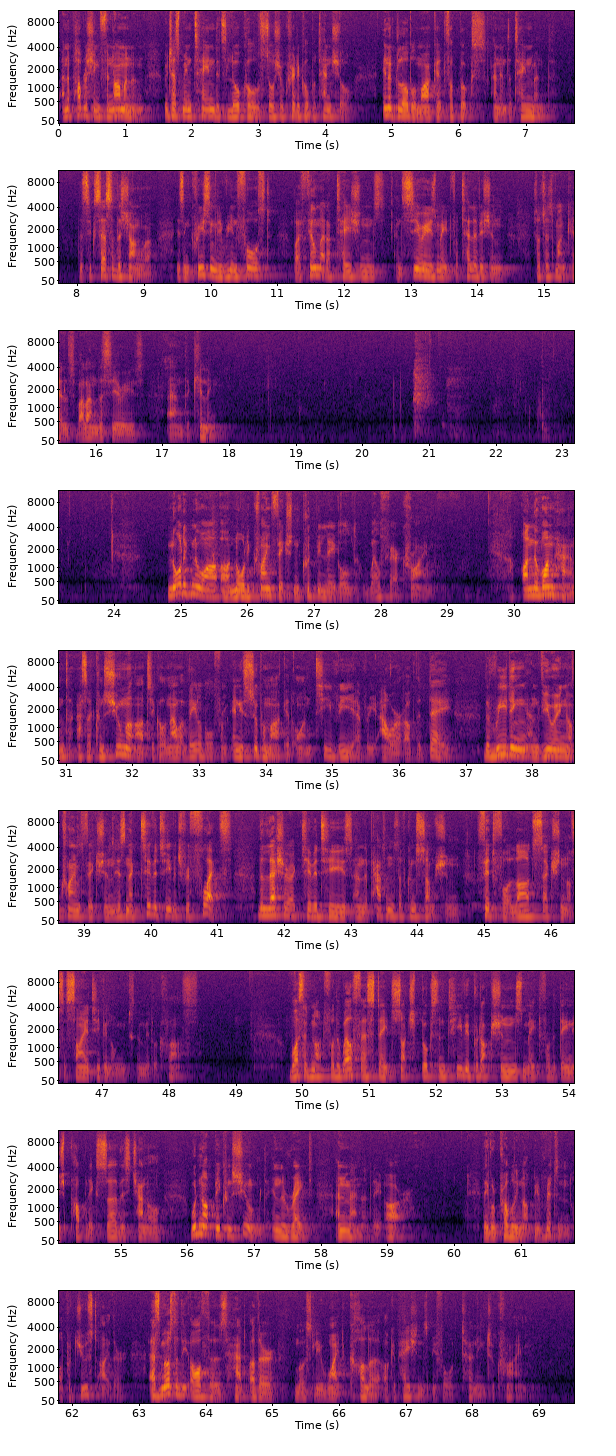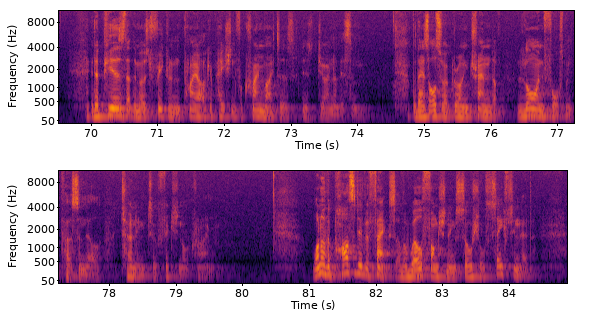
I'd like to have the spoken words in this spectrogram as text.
and a publishing phenomenon which has maintained its local social critical potential in a global market for books and entertainment. The success of the genre is increasingly reinforced by film adaptations and series made for television, such as Mankell's Wallander series and The Killing. Nordic noir or Nordic crime fiction could be labeled welfare crime. On the one hand, as a consumer article now available from any supermarket or on TV every hour of the day, the reading and viewing of crime fiction is an activity which reflects the leisure activities and the patterns of consumption fit for a large section of society belonging to the middle class. Was it not for the welfare state, such books and TV productions made for the Danish public service channel would not be consumed in the rate and manner they are. They would probably not be written or produced either, as most of the authors had other, mostly white collar occupations before turning to crime. It appears that the most frequent prior occupation for crime writers is journalism. But there's also a growing trend of law enforcement personnel turning to fictional crime. One of the positive effects of a well functioning social safety net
